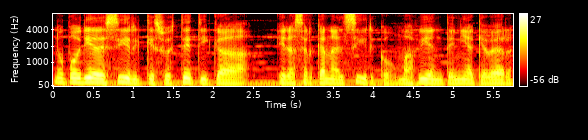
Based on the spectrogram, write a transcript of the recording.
No podría decir que su estética era cercana al circo, más bien tenía que ver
